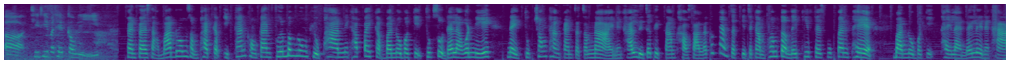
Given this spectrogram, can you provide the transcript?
เอ่อที่ที่ประเทศเกาหลี แฟนๆ สามารถร่วมสัมผัสกับอีกขั้นของการฟื้นบำรุงผิวพรรณนะคะไปกับบาโนบากิทุกสูตรได้แล้ววันนี้ ในทุกช่องทางการจัดจำหน่ายนะคะ หรือจะติดตามข่าวสารแล้วก็การจัดกิจกรรมเพิ่มเติมได้ที่ Facebook Fanpage บาโนบากิไทยแลนด์ได้เลยนะคะ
